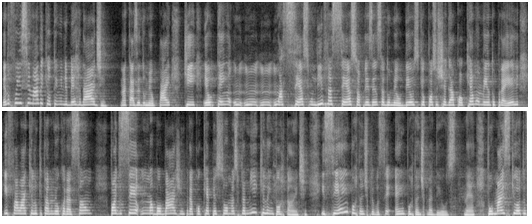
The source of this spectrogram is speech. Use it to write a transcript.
Eu não fui ensinada que eu tenho liberdade na casa do meu pai, que eu tenho um, um, um, acesso, um livre acesso à presença do meu Deus, que eu posso chegar a qualquer momento para Ele e falar aquilo que está no meu coração. Pode ser uma bobagem para qualquer pessoa, mas para mim aquilo é importante. E se é importante para você, é importante para Deus, né? Por mais que o outro,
